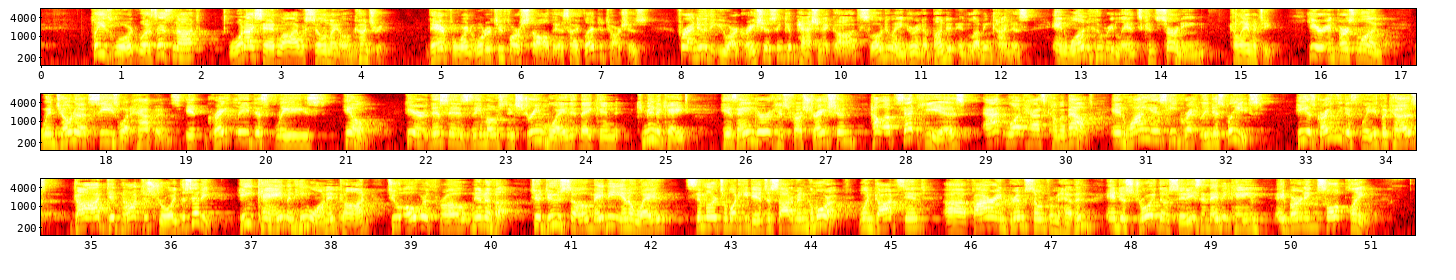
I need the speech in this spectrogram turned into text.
Please, Lord, was this not what I said while I was still in my own country? Therefore, in order to forestall this, I fled to Tarshish, for I knew that you are gracious and compassionate God, slow to anger and abundant in loving kindness, and one who relents concerning calamity. Here in verse 1, when Jonah sees what happens, it greatly displeased him. Here, this is the most extreme way that they can communicate his anger, his frustration, how upset he is at what has come about. And why is he greatly displeased? He is greatly displeased because God did not destroy the city. He came and he wanted God to overthrow Nineveh. To do so, maybe in a way similar to what he did to Sodom and Gomorrah. When God sent uh, fire and brimstone from heaven and destroyed those cities and they became a burning salt plain.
